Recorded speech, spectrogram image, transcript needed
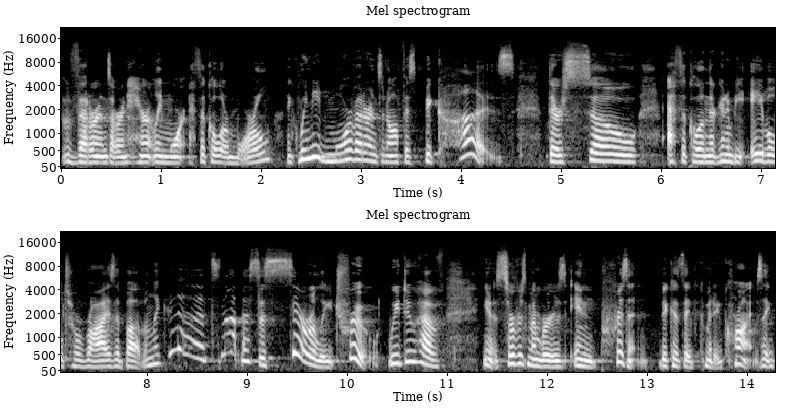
veterans are inherently more ethical or moral. Like we need more veterans in office because they're so ethical and they're going to be able to rise above. I'm like, eh, not necessarily true. We do have, you know, service members in prison because they've committed crimes. Like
